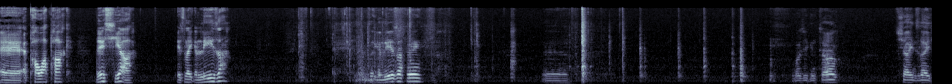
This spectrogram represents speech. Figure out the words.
a, a power pack. This here it's like a laser. It's like a laser thing. Uh, as you can tell, shines like,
